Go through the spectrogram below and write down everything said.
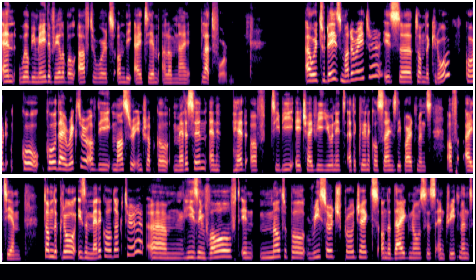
and will be made available afterwards on the ITM alumni platform. Our today's moderator is uh, Tom Decroo, co-director co of the Master in Tropical Medicine and head of TB HIV unit at the Clinical Science Department of ITM. Tom Decroo is a medical doctor. Um, he's involved in multiple research projects on the diagnosis and treatment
